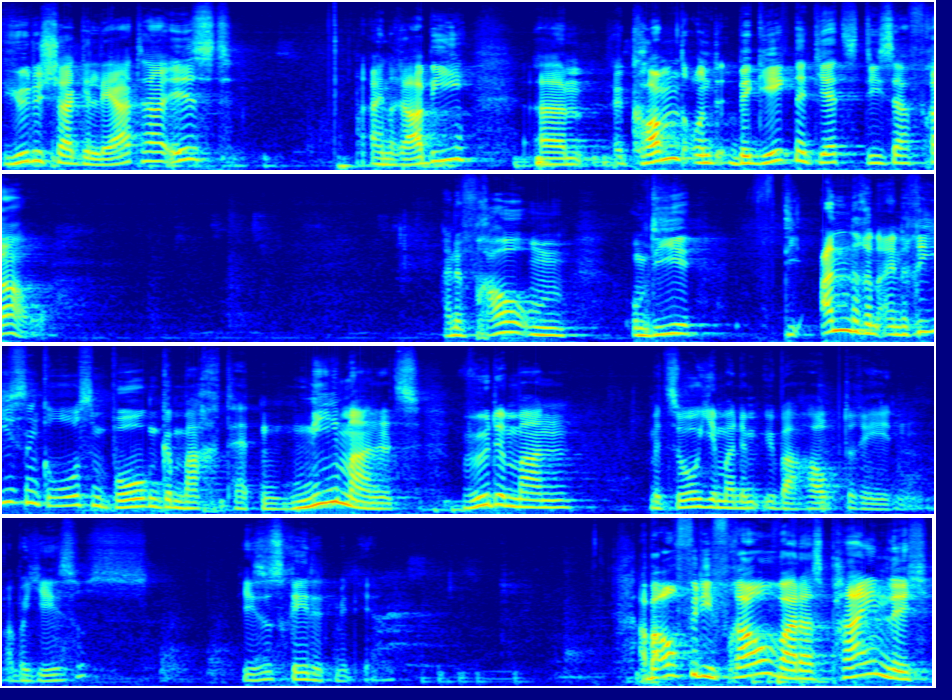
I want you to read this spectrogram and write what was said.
jüdischer Gelehrter ist, ein Rabbi, ähm, kommt und begegnet jetzt dieser Frau. Eine Frau, um, um die die anderen einen riesengroßen Bogen gemacht hätten. Niemals würde man mit so jemandem überhaupt reden. Aber Jesus, Jesus redet mit ihr. Aber auch für die Frau war das peinlich,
